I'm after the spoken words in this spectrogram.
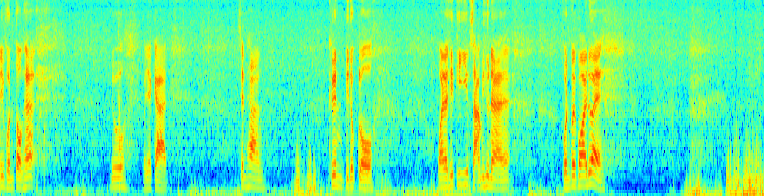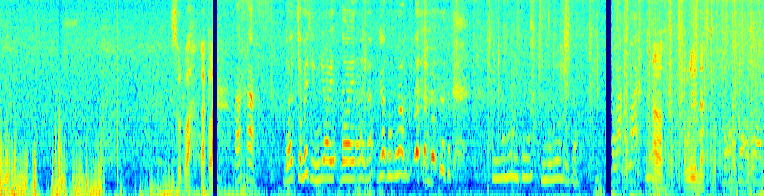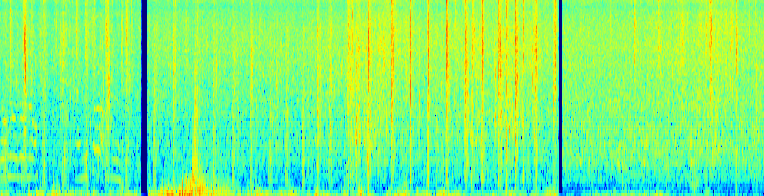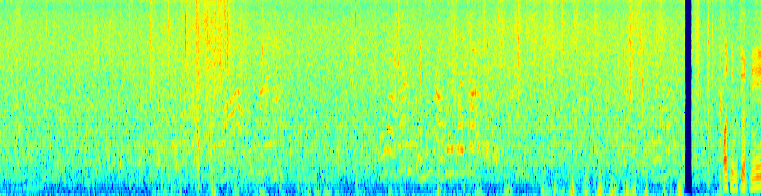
วันนี้ฝนตกฮะ ดูบรรยากาศ เส้นทางขึ้นปิโตโกลวันอาทิตย์ที่ 23 มิถุนายนนะฝนปล่อยๆด้วย สุดว่ะ หลักไปค่ะ เดี๋ยวจะไม่ถึงดอยดอยอะไรนะยอดมะม่วง กินมะม่วงใช่ไหมกินมะม่วงกันค่ะ เออต้องลื่นนะ บอบอบอโนโนโนโนอันนี้ชอบ พ อถึงจุดนี้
